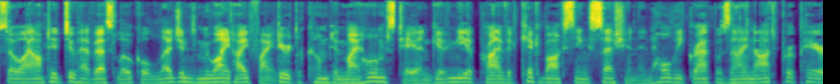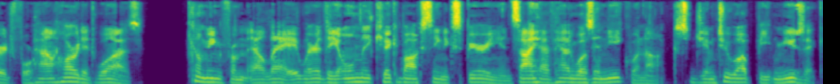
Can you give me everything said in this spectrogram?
so I opted to have S local legend Muay Thai fighter to come to my homestay and give me a private kickboxing session and holy crap was I not prepared for how hard it was. Coming from LA where the only kickboxing experience I have had was in Equinox Gym to upbeat music,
